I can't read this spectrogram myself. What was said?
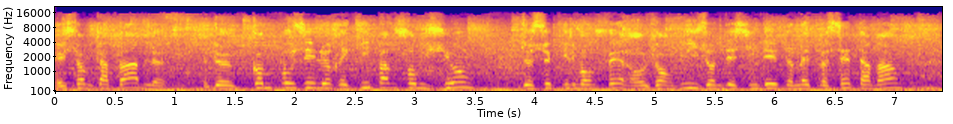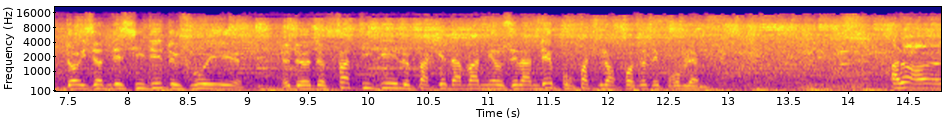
et sont capables de composer leur équipe en fonction de ce qu'ils vont faire. Aujourd'hui, ils ont décidé de mettre 7 avant. Donc, ils ont décidé de jouer, de, fatiguer le paquet d'avant néo-zélandais pour pas qu'il leur pose des problèmes. Alors euh,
